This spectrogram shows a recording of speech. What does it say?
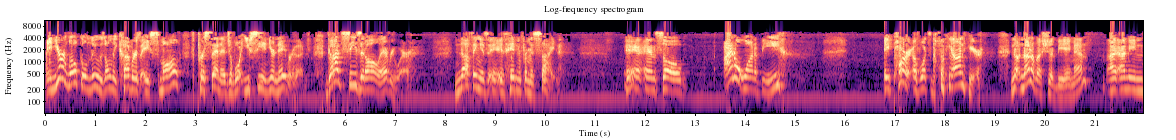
And your local news only covers a small percentage of what you see in your neighborhood. God sees it all everywhere. Nothing is, is hidden from His sight. And, and so, I don't want to be a part of what's going on here. No, none of us should be, amen? I, I mean,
